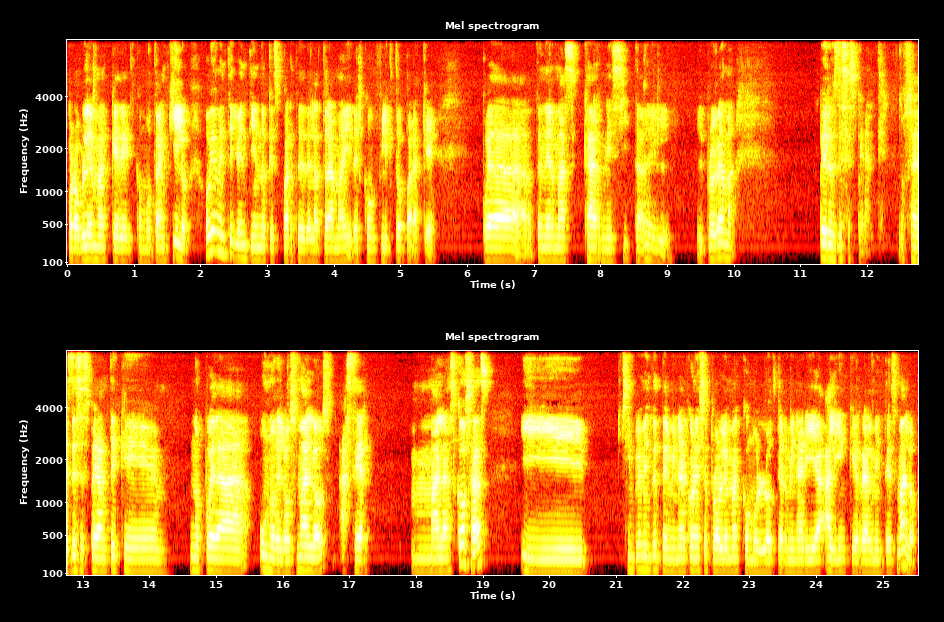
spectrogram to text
problema quede como tranquilo. Obviamente yo entiendo que es parte de la trama y del conflicto para que pueda tener más carnecita el, el programa, pero es desesperante. O sea, es desesperante que no pueda uno de los malos hacer malas cosas y simplemente terminar con ese problema como lo terminaría alguien que realmente es malo.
